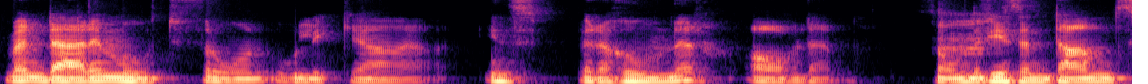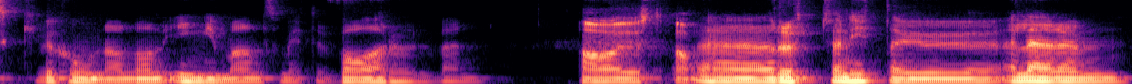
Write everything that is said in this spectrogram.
Men däremot från olika inspirationer av den. Som Mm. det finns en dansk version av någon Ingeman som heter Varulven. Ja, just ja. Uh, Rutven hittar ju, eller um,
